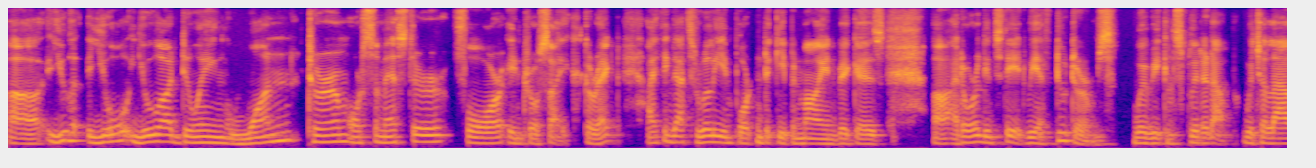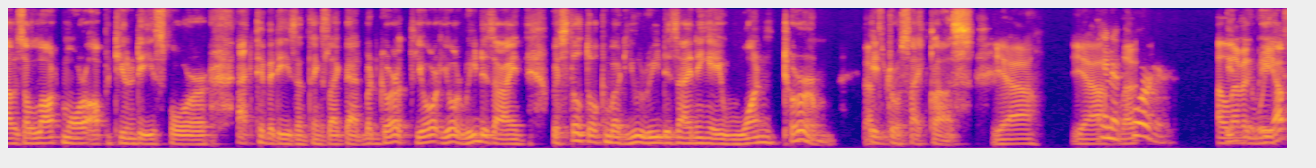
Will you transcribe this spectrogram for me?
uh, you you you are doing one term or semester for intro psych, correct? I think that's really important to keep in mind because uh, at Oregon State we have two terms where we can split it up, which allows a lot more opportunities for activities and things like that. But Garth, your your redesign, we're still talking about you redesigning a one term that's intro psych class. Yeah. Yeah. In a 11, quarter. 11 In, weeks. Yep.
